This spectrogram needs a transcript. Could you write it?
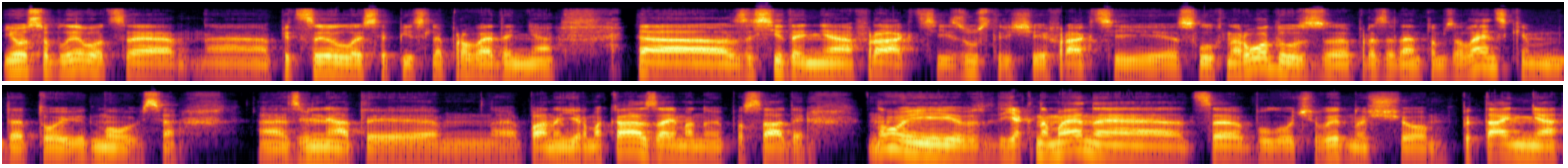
і особливо це е, підсилилося після проведення е, засідання фракції, зустрічі фракції Слуг народу з президентом Зеленським, де той відмовився звільняти м, пана Єрмака займаної посади. Ну і як на мене, це було очевидно, що питання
